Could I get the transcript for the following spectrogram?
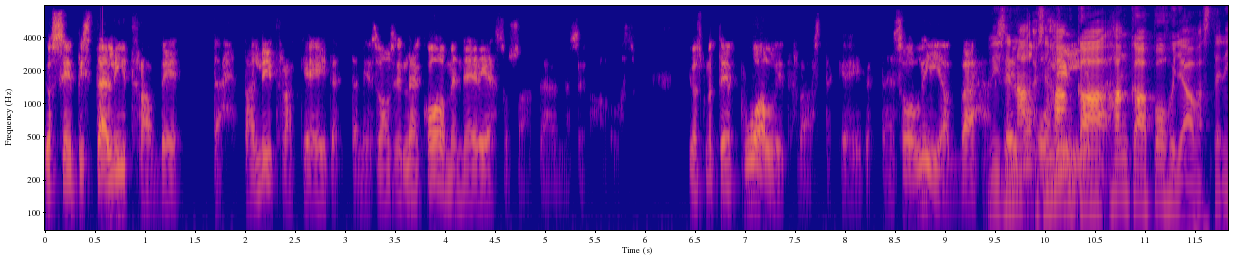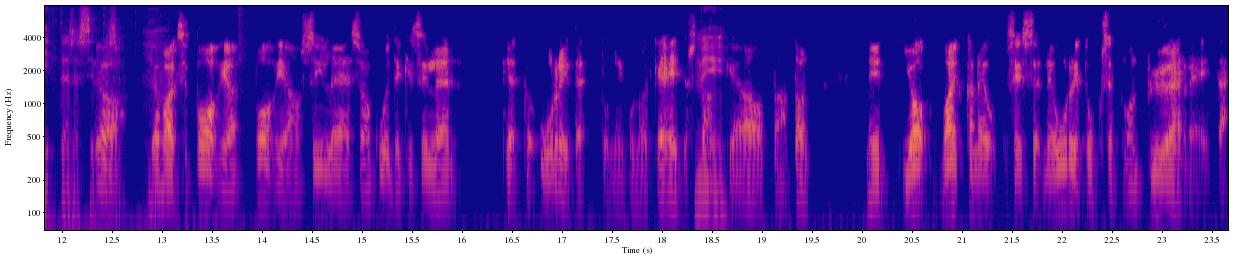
jos siinä pistää litran vettä tai litran kehitettä, niin se on silleen kolme neljäsosaa täynnä se allas. Jos mä teen puoli litraa sitä kehitettä, niin se on liian vähän. Niin se, ei na, se hankaa, hankaa pohjaa vasten itsensä sitten. Joo, Se. ja vaikka se pohja, pohja on sileä, se on kuitenkin silleen, tiedätkö, uritettu, niin kuin nuo kehitystankkien altaat on. Niin jo, vaikka ne, siis ne uritukset on pyöreitä,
